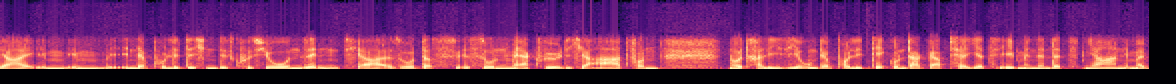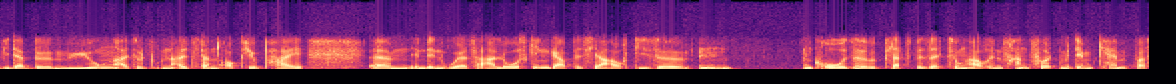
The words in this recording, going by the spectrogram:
ja, im, im, in der politischen Diskussion sind. Ja, also das ist so eine merkwürdige Art von Neutralisierung der Politik. Und da gab es ja jetzt eben in den letzten Jahren immer wieder Bemühungen. Also als dann Occupy ähm, in den USA losging, gab es ja auch diese große Platzbesetzung auch in Frankfurt mit dem Camp, was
